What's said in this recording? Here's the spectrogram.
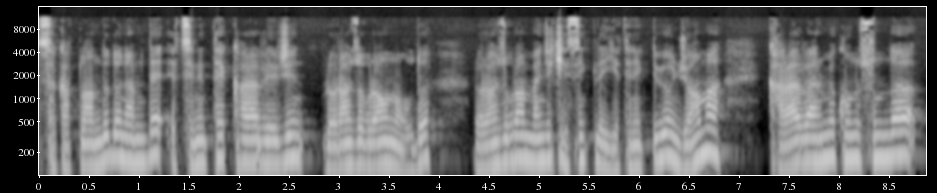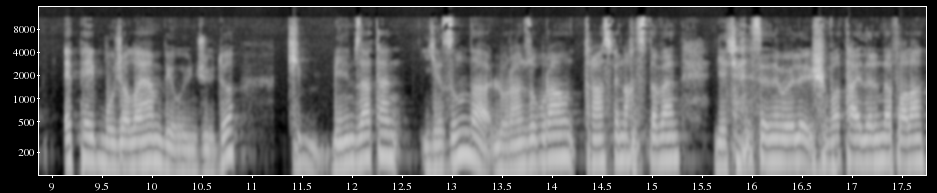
sakatlandığı dönemde e, senin tek karar vericin Lorenzo Brown oldu. Lorenzo Brown bence kesinlikle yetenekli bir oyuncu ama karar verme konusunda epey bocalayan bir oyuncuydu. Ki benim zaten yazın da Lorenzo Brown transferini aslında ben geçen sene böyle Şubat aylarında falan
